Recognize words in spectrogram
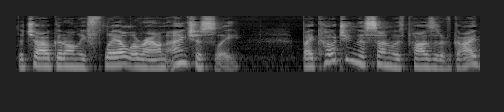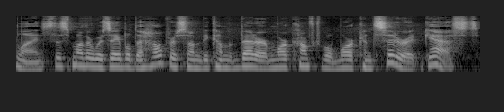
The child could only flail around anxiously. By coaching the son with positive guidelines, this mother was able to help her son become a better, more comfortable, more considerate guest.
